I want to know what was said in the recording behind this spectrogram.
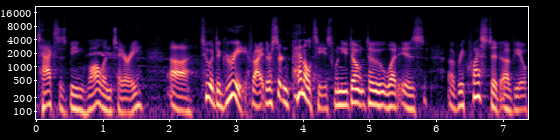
taxes being voluntary uh, to a degree, right? There are certain penalties when you don't do what is uh, requested of you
